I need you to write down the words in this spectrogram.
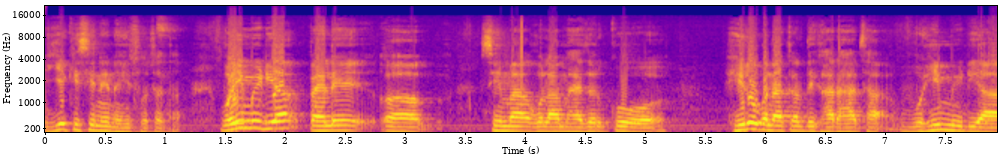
ये किसी ने नहीं सोचा था। वही मीडिया पहले आ, सीमा गुलाम हैदर को हीरो बनाकर दिखा रहा था। वही मीडिया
